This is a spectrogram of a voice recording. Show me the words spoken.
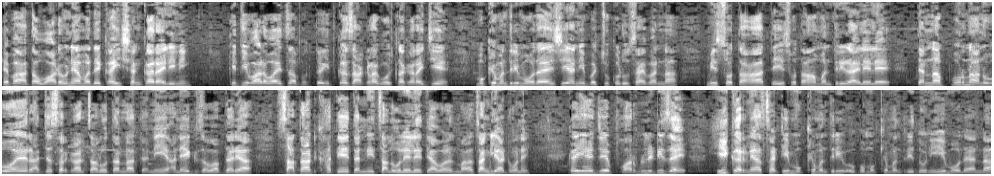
हे पहा आता वाढवण्यामध्ये काही शंका राहिली नाही. किती वाढवायचा फक्त इतकंच आकडा घोषणा करायची आहे. मुख्यमंत्री महोदयाशी आणि बच्चू कडू साहेबांना मी स्वतः ते स्वतः मंत्री राहिलेले त्यांना पूर्ण अनुभव आहे. राज्य सरकार चालवताना त्यांनी अनेक जबाबदाऱ्या सात आठ खाते त्यांनी चालवलेले त्यावेळेस मला चांगली आठवण आहे. काही हे जे फॉर्मॅलिटीज आहे ही करण्यासाठी मुख्यमंत्री उपमुख्यमंत्री दोन्हीही महोदयांना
